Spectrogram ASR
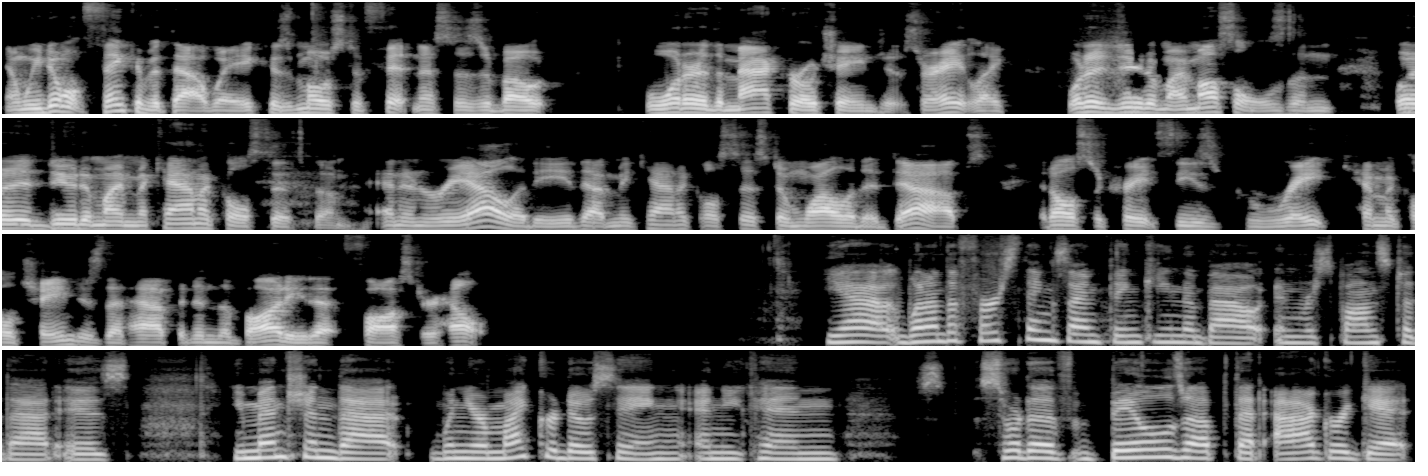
And we don't think of it that way because most of fitness is about what are the macro changes, right? Like, what did it do to my muscles and what did it do to my mechanical system? And in reality, that mechanical system, while it adapts, it also creates these great chemical changes that happen in the body that foster health. Yeah, one of the first things I'm thinking about in response to that is you mentioned that when you're microdosing and you can s- sort of build up that aggregate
